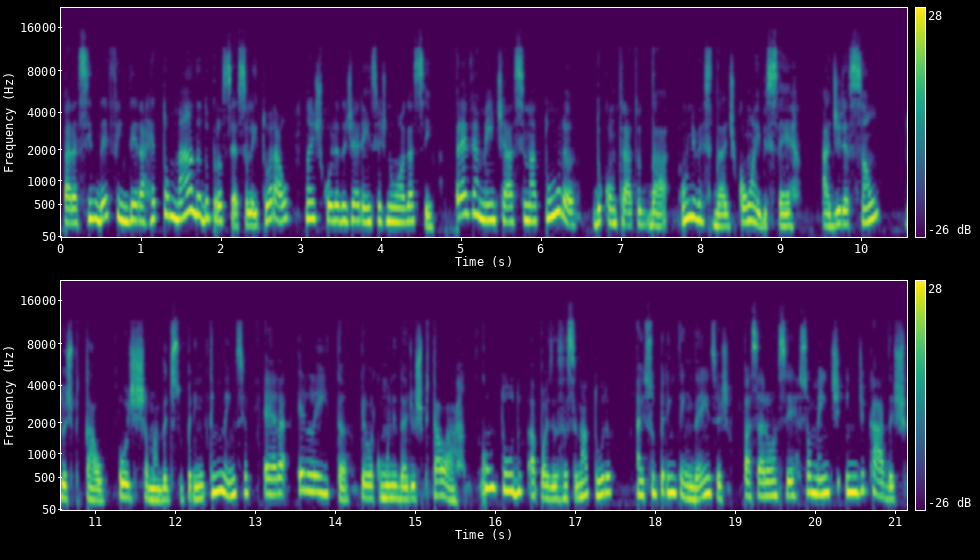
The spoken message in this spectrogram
para se defender a retomada do processo eleitoral na escolha das gerências no UHC. Previamente à assinatura do contrato da universidade com a IBSER, a direção do hospital, hoje chamada de superintendência, era eleita pela comunidade hospitalar. Contudo, após essa assinatura, as superintendências passaram a ser somente indicadas.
